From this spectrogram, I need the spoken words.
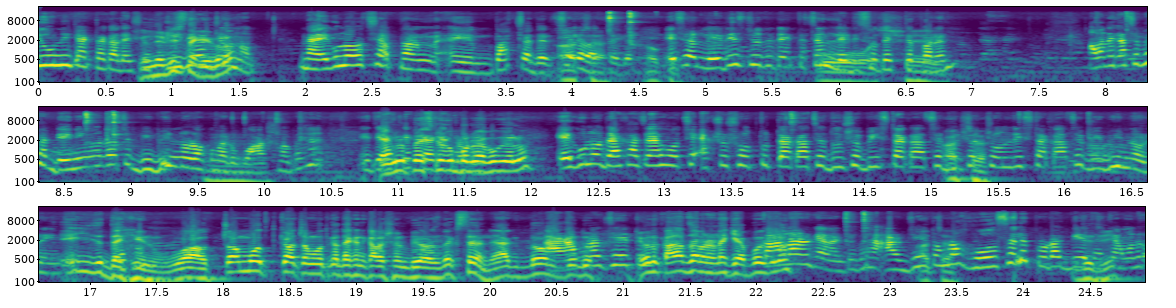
ইউনিক একটা কালেকশন Ladies নাকি না এগুলো হচ্ছে আপনার বাচ্চাদের ছেলে আচ্ছা, বাচ্চাদের। এছাড়া লেডিস যদি দেখতে চান লেডিসও দেখতে পারেন। আমাদের কাছে ভাই ডেনিমের হচ্ছে বিভিন্ন রকমের ওয়াশ হবে হ্যাঁ? এই যে এগুলো দেখা যায় হচ্ছে একশো সত্তর টাকা আছে দুইশো বিশ টাকা আছে দুইশো আচ্ছা। চল্লিশ টাকা আছে বিভিন্ন রেঞ্জ এই যে দেখেন ওয়াও চমৎকার চমৎকার দেখেন কালেকশন ভিউয়ার্স দেখছেন? একদম এগুলো কাজ যাবে না নাকি আপু এগুলো? কালার গ্যারান্টি ভাই আর যেহেতু আচ্ছা। আমরা হোলসেলে প্রোডাক্ট দিয়ে। থাকি আমাদের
